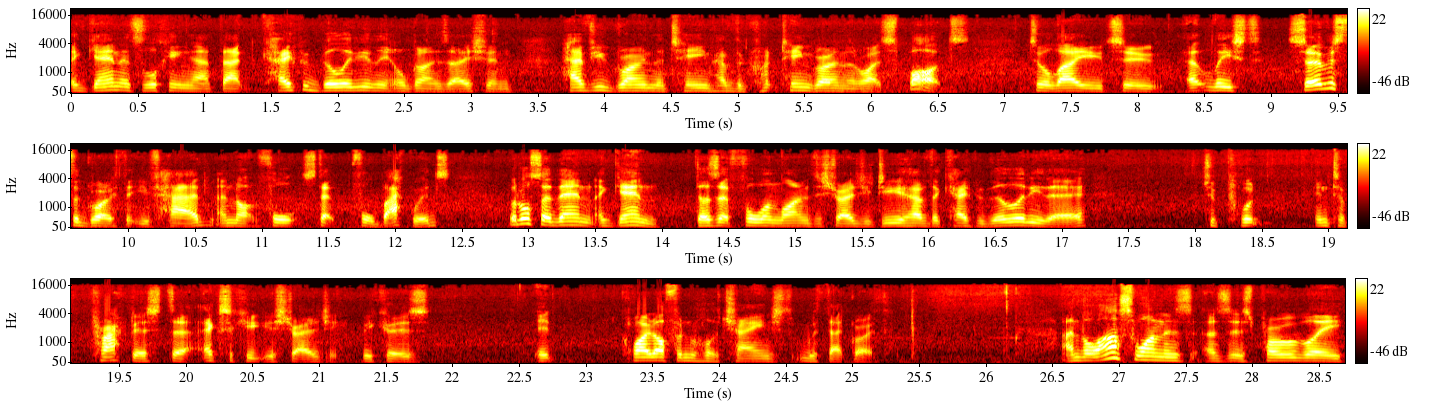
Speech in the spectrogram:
again, it's looking at that capability in the organization. Have you grown the team? Have the team grown in the right spots to allow you to at least service the growth that you've had and not fall step fall backwards? But also then again, does that fall in line with the strategy? Do you have the capability there to put into practice to execute your strategy? Because it quite often will have changed with that growth. And the last one is, is, is probably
